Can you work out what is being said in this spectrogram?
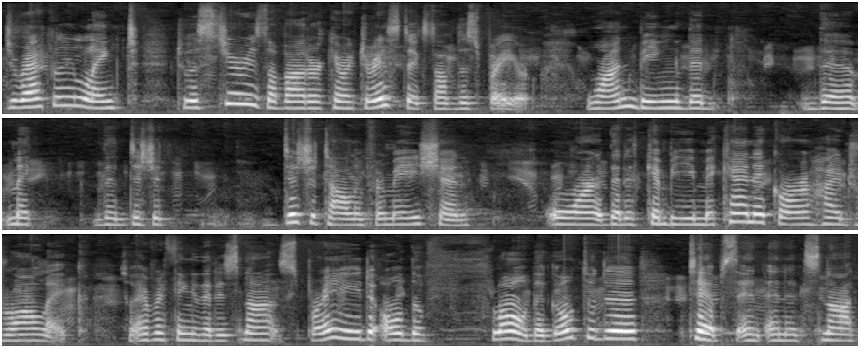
directly linked to a series of other characteristics of the sprayer. One being the the the digit, digital information, or that it can be mechanic or hydraulic. So everything that is not sprayed, all the flow that go to the tips and, and it's not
